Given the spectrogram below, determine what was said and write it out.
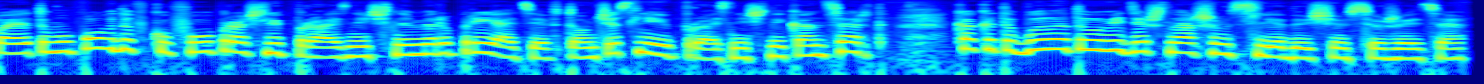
По этому поводу в КФУ прошли праздничные мероприятия, в том числе и праздничный концерт. Как это было, ты увидишь в нашем следующем сюжете.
